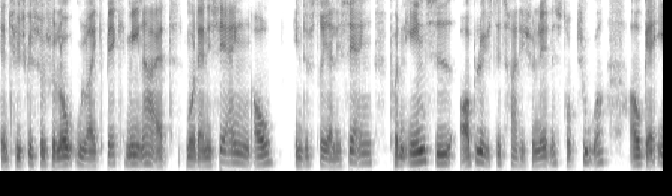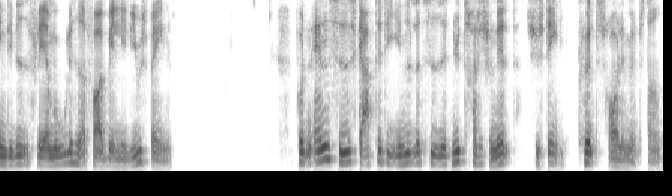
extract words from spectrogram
Den tyske sociolog Ulrik Beck mener, at moderniseringen og industrialiseringen på den ene side opløste traditionelle strukturer og gav individet flere muligheder for at vælge livsbane. På den anden side skabte de imidlertid et nyt traditionelt system, kønsrollemønstret.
